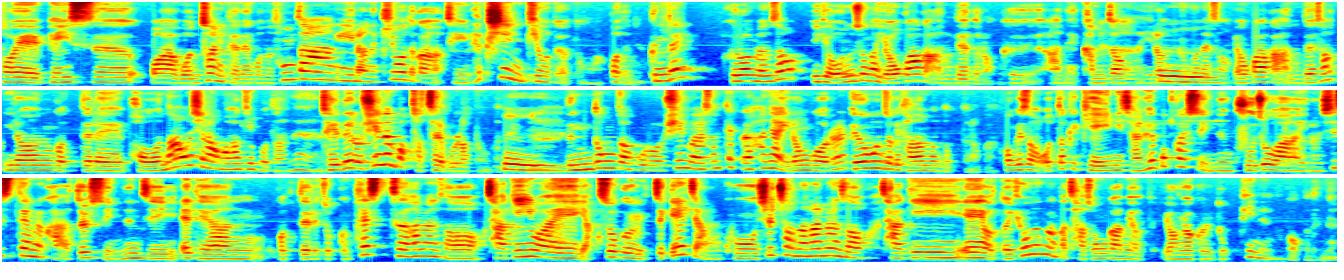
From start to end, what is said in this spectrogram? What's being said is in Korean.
저의 베이스와 원천이 되는 거는 성장이라는 키워드가 제일 핵심 키워드였던 것 같거든요. 근데 그러면서 이게 어느 순간 여과가 안 되더라고. 그 안에 감정이나 이런 음. 부분에서 여과가 안 돼서 이런 것들의 번아웃이라고 하기보다는 제대로 쉬는 법 자체를 몰랐던 것 같아요. 음. 능동적으로 쉼을 선택을 하냐 이런 거를 배워본 적이 단 한 번도 없더라고요. 거기서 어떻게 개인이 잘 회복할 수 있는 구조와 이런 시스템을 가질 수 있는지에 대한 것들을 조금 테스트하면서 자기와의 약속을 이제 깨지 않고 실천을 하면서 자기의 어떤 효능감과 자존감의 어떤 영역을 높이는 거거든요.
